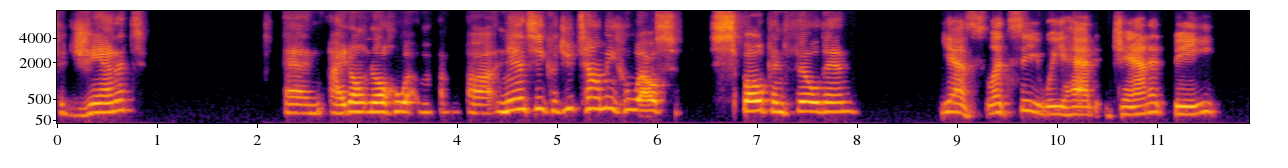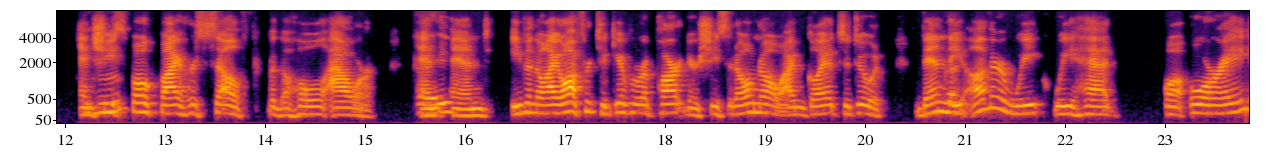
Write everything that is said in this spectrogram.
to Janet and I don't know who. Uh, Nancy, could you tell me who else spoke and filled in? Yes, let's see. We had Janet B, and mm-hmm. she spoke by herself for the whole hour. Okay. And and even though I offered to give her a partner, she said, "Oh no, I'm glad to do it." Then okay. the other week we had uh, Ore,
